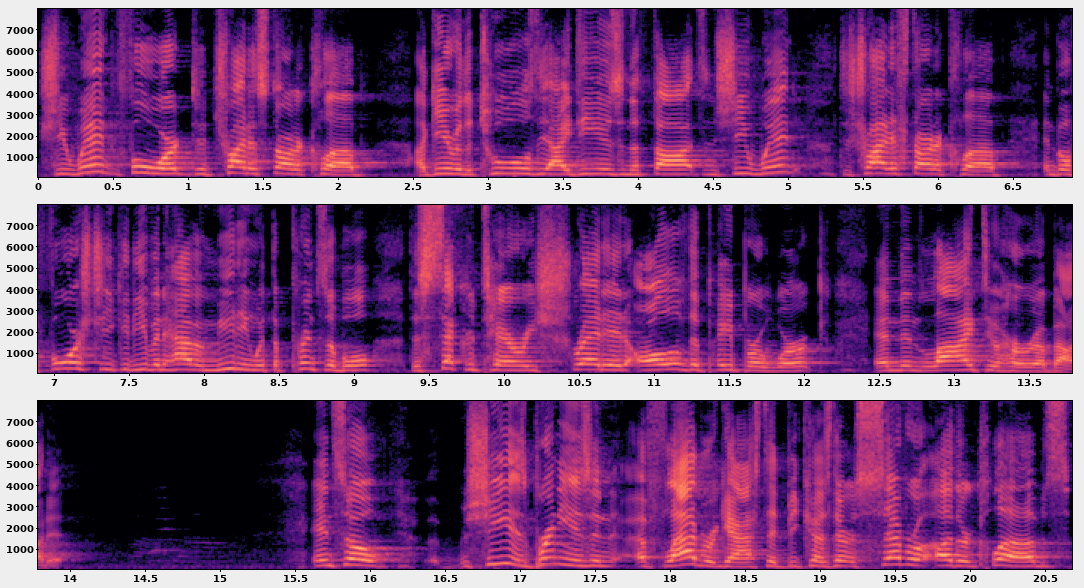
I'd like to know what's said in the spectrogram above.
She went forward to try to start a club. I gave her the tools, the ideas, and the thoughts, and she went to try to start a club. And before she could even have a meeting with the principal, the secretary shredded all of the paperwork and then lied to her about it. And so she is, Brittany is in, uh, flabbergasted because there are several other clubs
